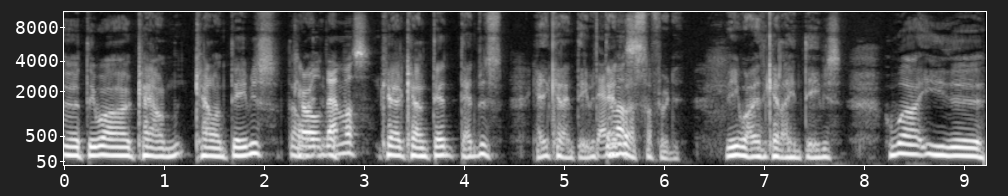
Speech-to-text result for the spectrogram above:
Uh, det var Carol, Carol Davis. Der Carol var, Danvers. Carol, Carol Dan, Danvers. Jeg kan ikke kalde hende Davis. Danvers. Danvers, selvfølgelig. Jeg ved ikke, hvor jeg kalder hende Davis. Hun var i uh,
